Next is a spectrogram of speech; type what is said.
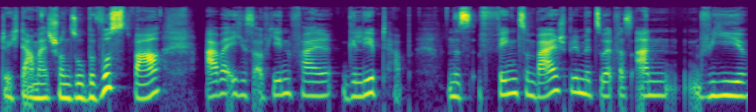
durch damals schon so bewusst war, aber ich es auf jeden Fall gelebt habe. Und es fing zum Beispiel mit so etwas an wie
